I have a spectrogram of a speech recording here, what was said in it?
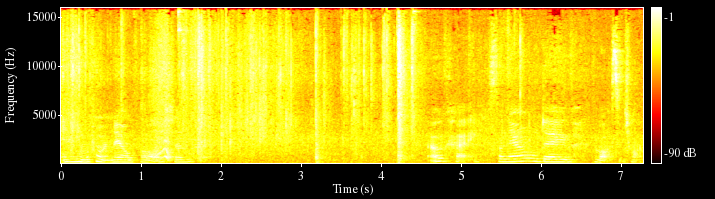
any more nail polishes. Okay, so now we'll do the BoxyCharm.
